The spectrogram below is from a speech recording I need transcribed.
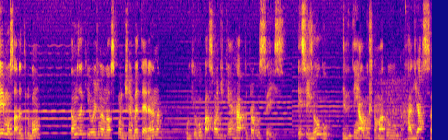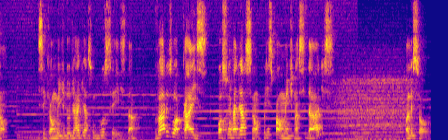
aí moçada, tudo bom? Estamos aqui hoje na nossa continha veterana porque eu vou passar uma dica rápida para vocês. Esse jogo, ele tem algo chamado radiação. Esse aqui é o medidor de radiação de vocês, tá? Vários locais possuem radiação, principalmente nas cidades. Olha só,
